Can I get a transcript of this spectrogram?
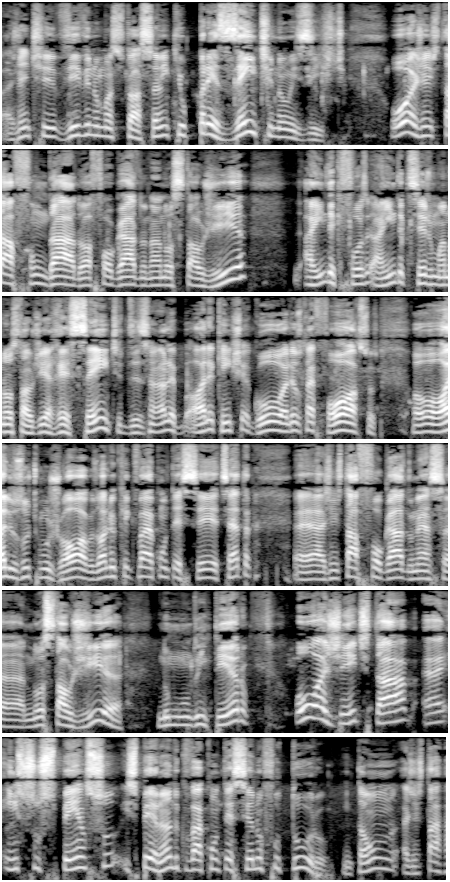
A gente vive numa situação em que o presente não existe. Ou a gente está afundado, afogado na nostalgia, ainda que, fosse, ainda que seja uma nostalgia recente, dizendo, olha, olha quem chegou, olha os reforços, olha os últimos jogos, olha o que, que vai acontecer, etc. É, a gente está afogado nessa nostalgia no mundo inteiro ou a gente está é, em suspenso esperando o que vai acontecer no futuro. Então a gente está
